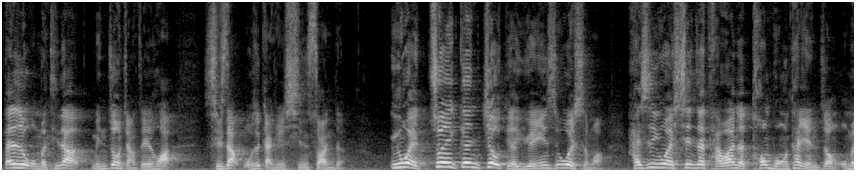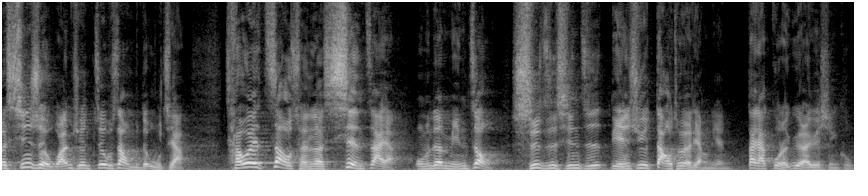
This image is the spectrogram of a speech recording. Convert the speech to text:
但是我们听到民众讲这些话，实际上我是感觉心酸的，因为追根究底的原因是为什么？还是因为现在台湾的通膨太严重，我们的薪水完全追不上我们的物价。才会造成了现在啊，我们的民众实质薪资连续倒退了两年，大家过得越来越辛苦。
